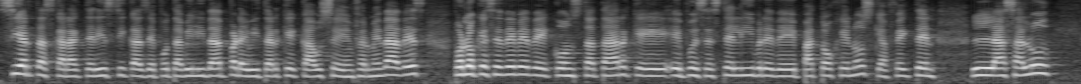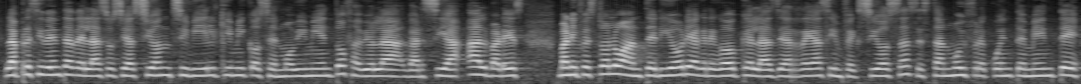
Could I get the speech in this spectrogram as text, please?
ciertas características de potabilidad para evitar que cause enfermedades, por lo que se debe de constatar que eh, pues esté libre de patógenos que afecten la salud. La presidenta de la Asociación Civil Químicos en Movimiento, Fabiola García Álvarez, manifestó lo anterior y agregó que las diarreas infecciosas están muy frecuentemente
